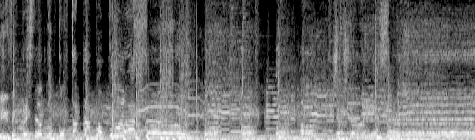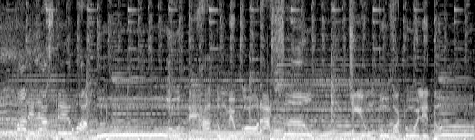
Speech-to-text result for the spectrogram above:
E vem prestando conta pra população gestão em ação. Parelhas, meu amor, terra do meu coração, de um povo acolhedor.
